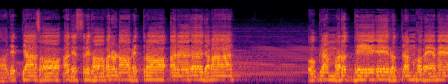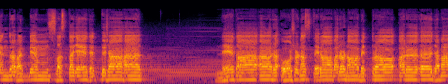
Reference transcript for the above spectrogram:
आदित्यासो अधिसृधो वरुणो मित्रो अर्जमा उग्रम् मरुद्भिः रुद्रम् हुवेमेन्द्रभग्निम् स्वस्तयेतिद्विषाः नेता अर ओषुणस्थिरो वरुणो मित्रो अर्जमा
